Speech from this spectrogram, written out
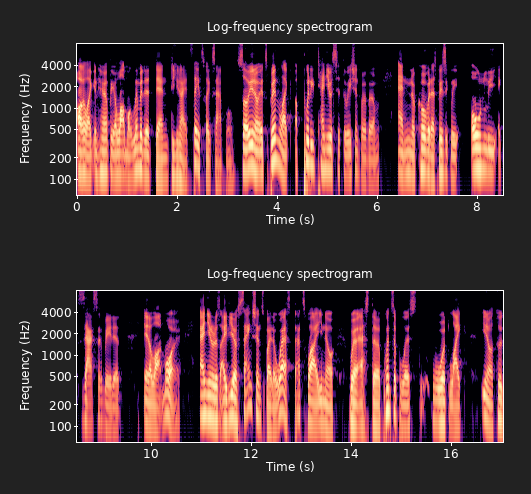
are like inherently a lot more limited than the United States, for example. So you know it's been like a pretty tenuous situation for them, and you know COVID has basically only exacerbated it a lot more. And you know this idea of sanctions by the West, that's why you know whereas the principalist would like you know, to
